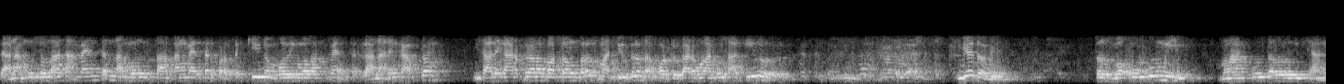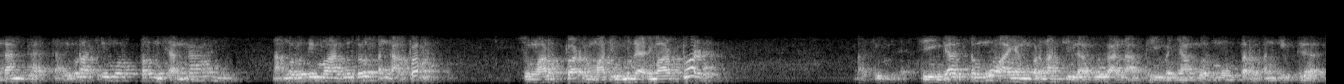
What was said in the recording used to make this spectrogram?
Lah anak musola sak meter namun tatang meter persegi nopo 15 meter. Lah anak ning Ka'bah misalnya ngarepe ana kosong terus maju terus tak padha karo mlaku sak kilo. Iya to, Terus mbok hukumi mlaku telung jangkan batal. Iku ora trimo telung jangkan. Nak nuruti mlaku terus teng Ka'bah Sumarbar maju meneh Sumarbar. Maju sehingga semua yang pernah dilakukan Nabi menyangkut muter kiblat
